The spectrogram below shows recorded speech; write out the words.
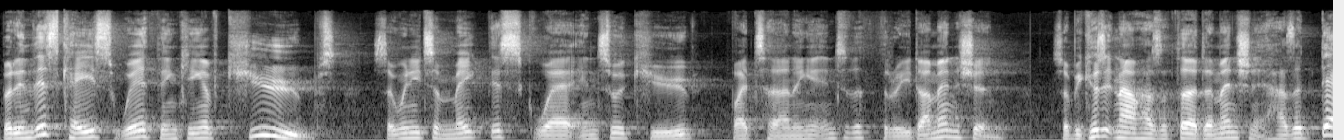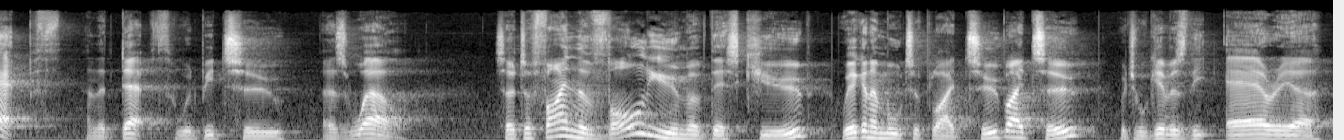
But in this case, we're thinking of cubes. So we need to make this square into a cube by turning it into the three dimension. So because it now has a third dimension, it has a depth, and the depth would be 2 as well. So to find the volume of this cube, we're going to multiply 2 by 2, which will give us the area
